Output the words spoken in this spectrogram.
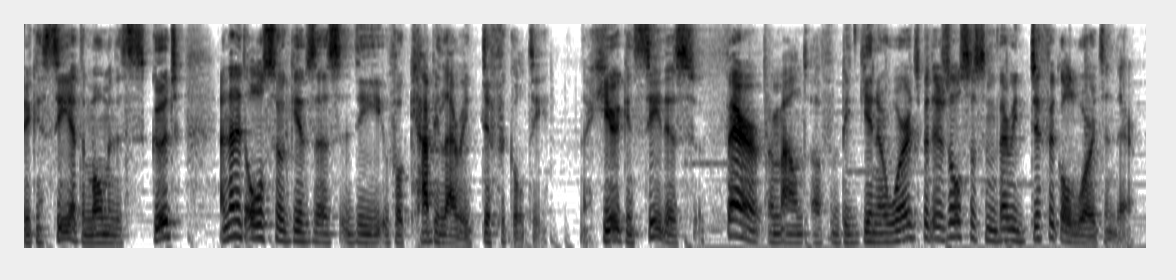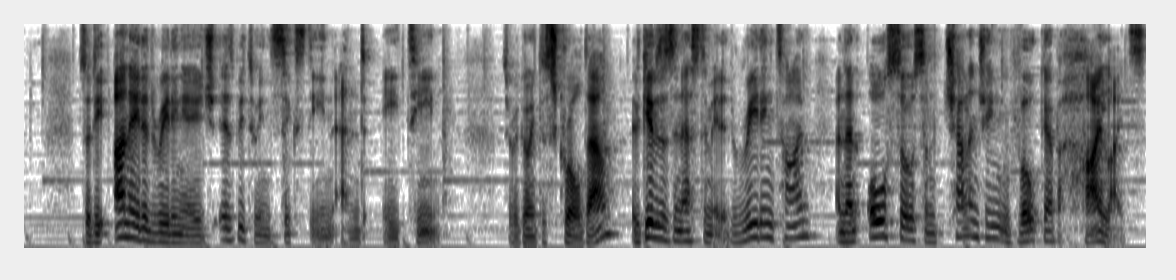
You can see at the moment it's good. And then it also gives us the vocabulary difficulty. Now here you can see there's a fair amount of beginner words, but there's also some very difficult words in there. So the unaided reading age is between 16 and 18. So we're going to scroll down. It gives us an estimated reading time and then also some challenging vocab highlights.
